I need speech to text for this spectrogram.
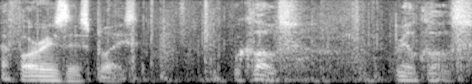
How far is this place? We're close. Real close.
